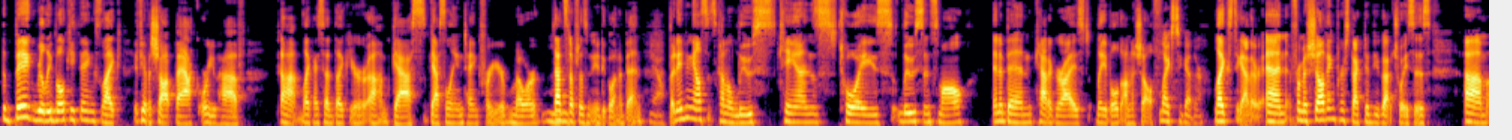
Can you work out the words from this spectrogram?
The big, really bulky things like if you have a shop vac or you have, um, like I said, like your um, gas gasoline tank for your mower, that Mhm. stuff doesn't need to go in a bin. Yeah. But anything else that's kind of loose, cans, toys, loose and small, in a bin, categorized, labeled on a shelf, Likes together. likes together. And from a shelving perspective, you've got choices. Um,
